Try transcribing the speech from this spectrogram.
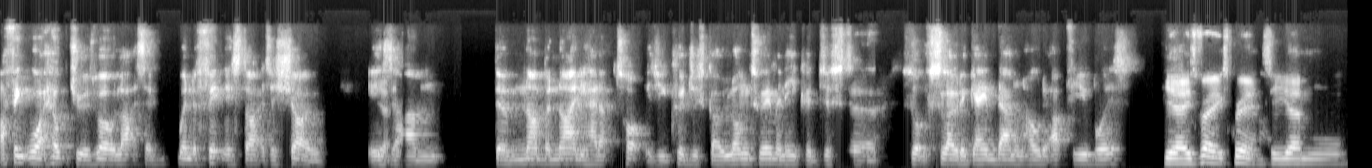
I think what helped you as well, like I said, when the fitness started to show, is um, the number nine you had up top is you could just go long to him and he could just yeah, sort of slow the game down and hold it up for you boys. yeah, he's very experienced. He, um,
